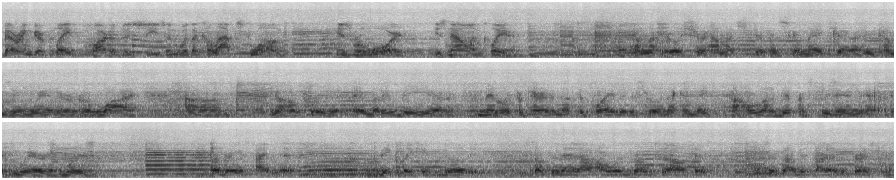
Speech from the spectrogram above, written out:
Berringer played part of this season with a collapsed lung. His reward is now unclear. I'm not really sure how much difference it's going to make uh, who comes in when or, or why. Um, you know, hopefully that everybody will be uh, mentally prepared enough to play that it's really not going to make a whole lot of difference who's in uh, and where and when. My brain is tightness, big play capability, something that I always brought to the offense since I've been started as a freshman.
